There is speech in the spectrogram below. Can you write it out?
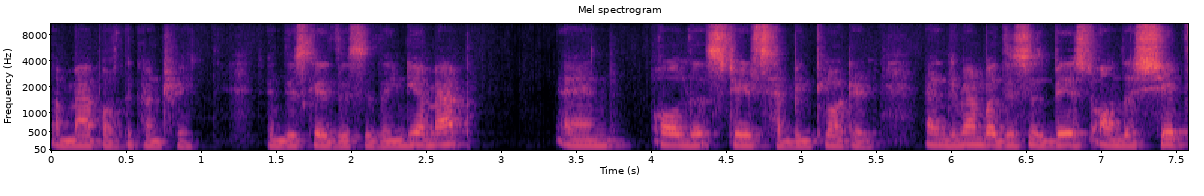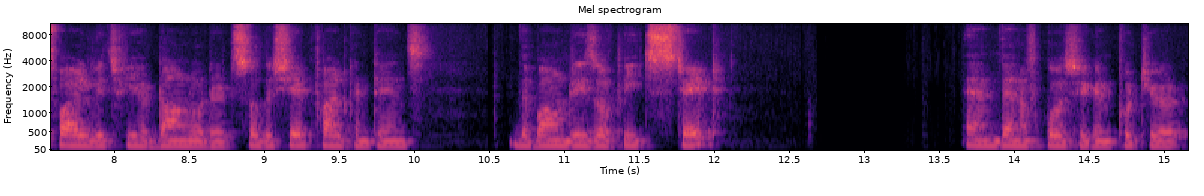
a map of the country. In this case, this is the India map, and all the states have been plotted. And remember, this is based on the shapefile which we have downloaded. So the shapefile contains the boundaries of each state. And then, of course, you can put your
